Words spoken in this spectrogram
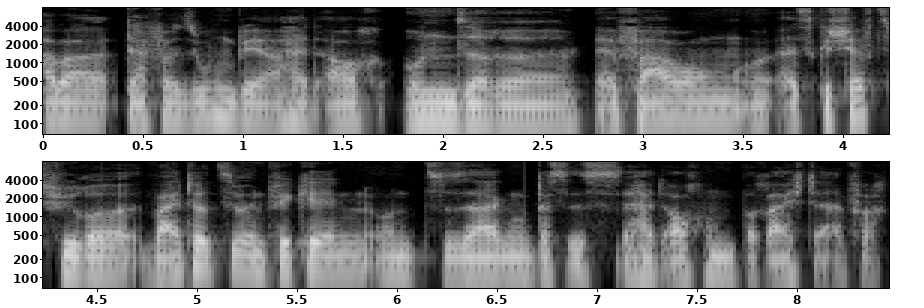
Aber da versuchen wir halt auch unsere Erfahrungen als Geschäftsführer weiterzuentwickeln und zu sagen, das ist halt auch ein Bereich, der einfach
